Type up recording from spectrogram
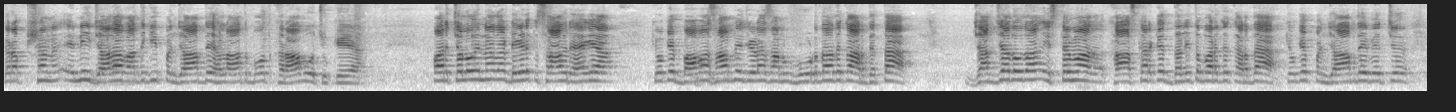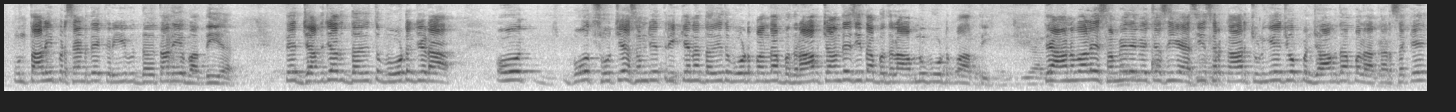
ਕਰਪਸ਼ਨ ਇੰਨੀ ਜ਼ਿਆਦਾ ਵੱਧ ਗਈ, ਪੰਜਾਬ ਦੇ ਹਾਲਾਤ ਬਹੁਤ ਖਰਾਬ ਹੋ ਚੁੱਕੇ ਆ। ਪਰ ਚਲੋ ਇਹਨਾਂ ਦਾ ਡੇਢ ਕੁ ਸਾਲ ਰਹਿ ਗਿਆ, ਕਿਉਂਕਿ ਬਾਬਾ ਸਾਹਿਬ ਨੇ ਜਿਹੜਾ ਸਾਨੂੰ ਵੋਟ ਦਾ ਅਧਿਕਾਰ ਦਿੱਤਾ, ਜਦ ਜਦ ਉਹਦਾ ਇਸਤੇਮਾਲ ਖਾਸ ਕਰਕੇ ਦਲਿਤ ਵਰਗ ਕਰਦਾ, ਕਿਉਂਕਿ ਪੰਜਾਬ ਦੇ ਵਿੱਚ 39% ਦੇ ਕਰੀਬ ਦਲਿਤਾਂ ਦੀ ਆਬਾਦੀ ਹੈ। ਤੇ ਜਦ ਜਦ ਦਲਿਤ ਵੋਟ ਜਿਹੜਾ, ਉਹ ਬਹੁਤ ਸੋਚਿਆ ਸਮਝੇ ਤਰੀਕੇ ਨਾਲ ਦਲਿਤ ਵੋਟ ਪਾਉਂਦਾ ਬਦਲਾਵ ਚਾਹੁੰਦੇ ਸੀ ਤਾਂ ਬਦਲਾਅ ਨੂੰ ਵੋਟ ਪਾਤੀ। ਤੇ ਆਉਣ ਵਾਲੇ ਸਮੇਂ ਦੇ ਵਿੱਚ ਅਸੀਂ ਐਸੀ ਸਰਕਾਰ ਚੁਣੀਏ ਜੋ ਪੰਜਾਬ ਦਾ ਭਲਾ ਕਰ ਸਕੇ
